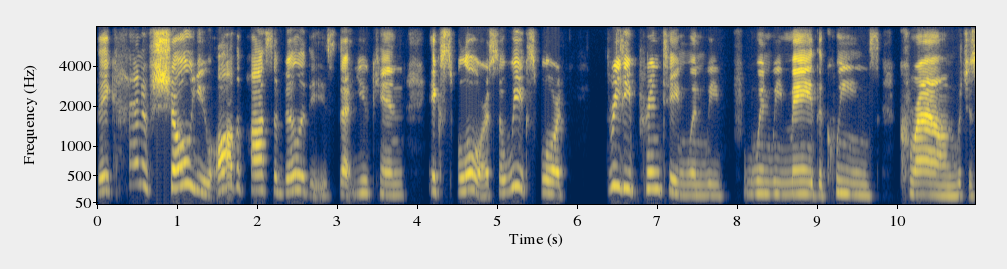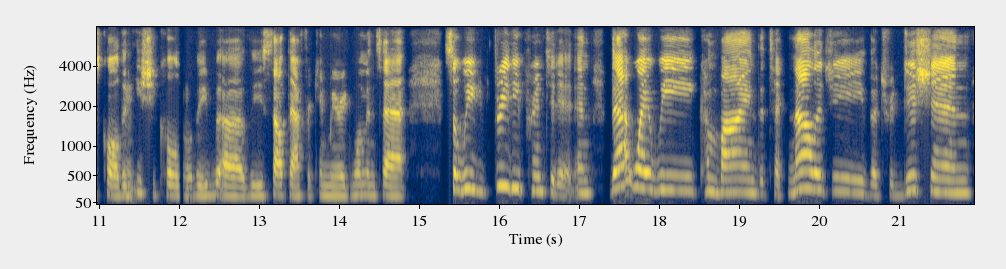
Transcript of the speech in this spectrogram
they kind of show you all the possibilities that you can explore. So we explored 3D printing when we when we made the queen's crown, which is called an mm. isicholo, the uh, the South African married woman's hat. So we 3D printed it, and that way we combined the technology, the tradition,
